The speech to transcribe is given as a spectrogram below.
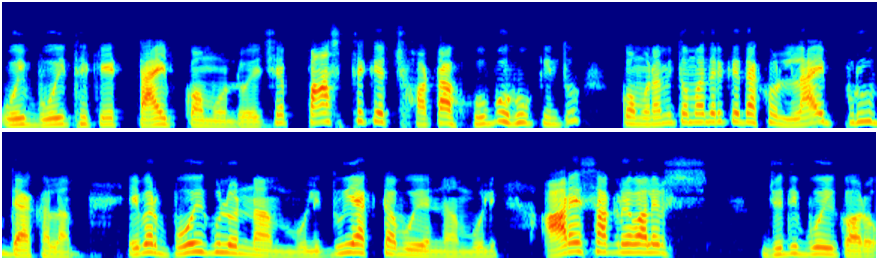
ওই বই থেকে টাইপ কমন রয়েছে। পাঁচ থেকে ছটা হুবহু কিন্তু কমন। আমি তোমাদেরকে দেখো লাইভ প্রুফ দেখালাম। এবার বইগুলোর নাম বলি। দুই একটা বইয়ের নাম বলি। আর.এস. আগ্রওয়ালের স যদি বই করো,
